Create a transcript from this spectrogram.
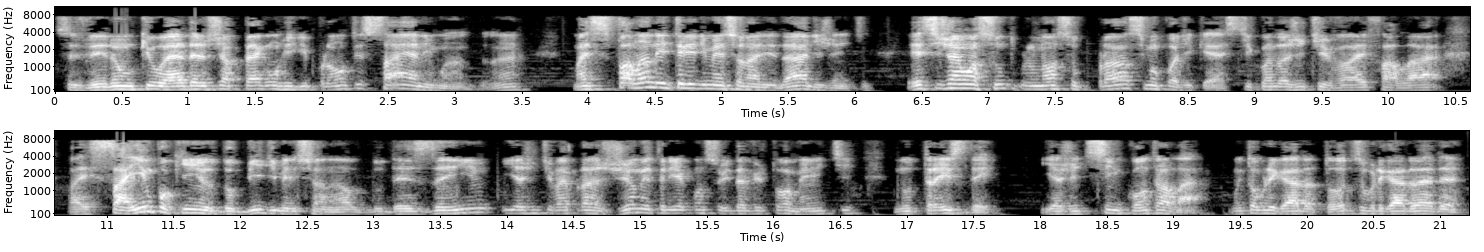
Vocês viram que o Eder já pega um rig pronto e sai animando, né? Mas falando em tridimensionalidade, gente, esse já é um assunto para o nosso próximo podcast, quando a gente vai falar, vai sair um pouquinho do bidimensional do desenho e a gente vai para a geometria construída virtualmente no 3D. E a gente se encontra lá. Muito obrigado a todos. Obrigado, Éder.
